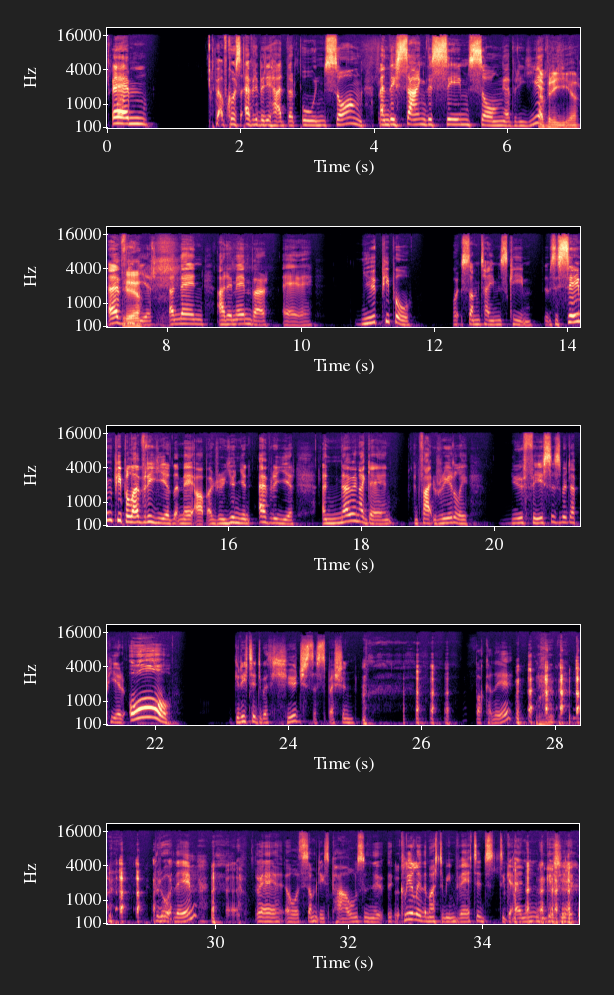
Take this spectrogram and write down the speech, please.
Um, but of course, everybody had their own song, and they sang the same song every year. Every year, Every yeah. year. And then I remember uh, new people what sometimes came. It was the same people every year that met up, a reunion every year. And now and again, in fact, rarely, new faces would appear. Oh, greeted with huge suspicion. They? Brought them. Uh, oh, somebody's pals, and they, clearly they must have been vetted to get in because you.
